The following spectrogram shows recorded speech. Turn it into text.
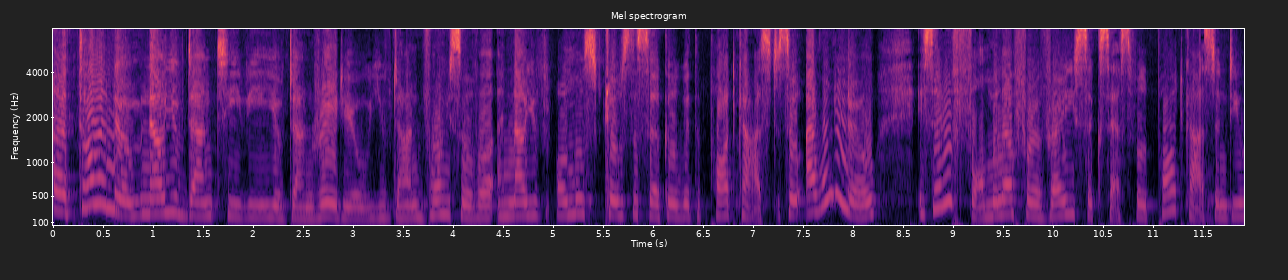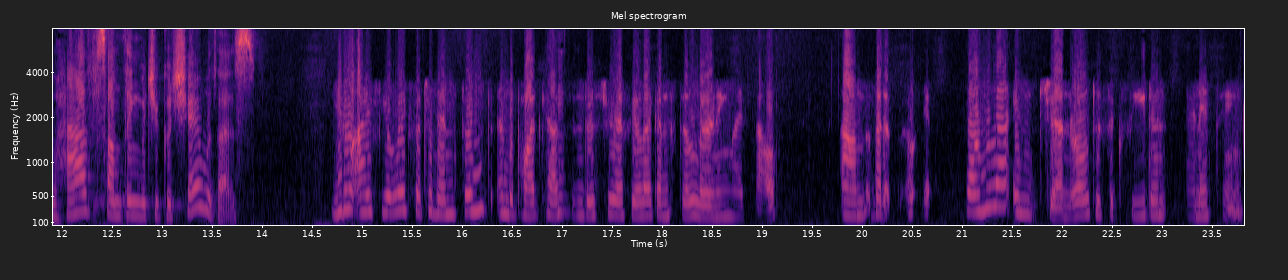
Uh, Tarannum, now you've done TV, you've done radio, you've done voiceover, and now you've almost closed the circle with the podcast. So I want to know is there a formula for a very successful podcast? And do you have something which you could share with us? You know, I feel like such an infant in the podcast industry. I feel like I'm still learning myself. Um, but uh, formula in general to succeed in anything,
